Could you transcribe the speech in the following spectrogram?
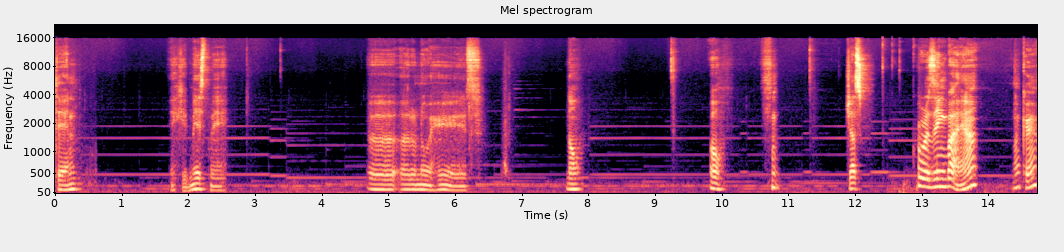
Ten. He missed me. Uh, I don't know where he is. No. Oh. Just cruising by, huh? Okay.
